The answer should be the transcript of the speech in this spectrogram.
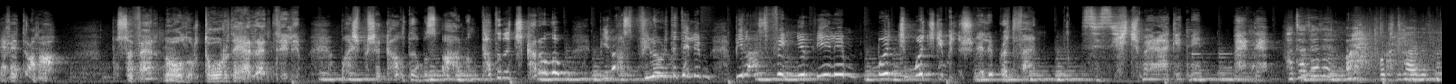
Evet ama bu sefer ne olur doğru değerlendirelim. Baş başa kaldığımız anın tadını çıkaralım. Biraz flört edelim, biraz fingir diyelim. Mıç mıç gibi düşünelim lütfen. Siz hiç merak etmeyin. Ben de. Hadi hadi hadi. Ay, vakit kaybetme.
